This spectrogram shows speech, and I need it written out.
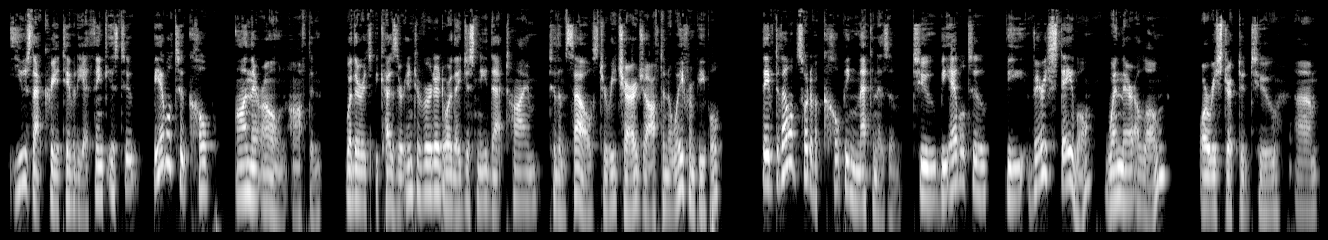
used that creativity, I think, is to be able to cope on their own often, whether it's because they're introverted or they just need that time to themselves to recharge, often away from people, they've developed sort of a coping mechanism to be able to be very stable when they're alone or restricted to um,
